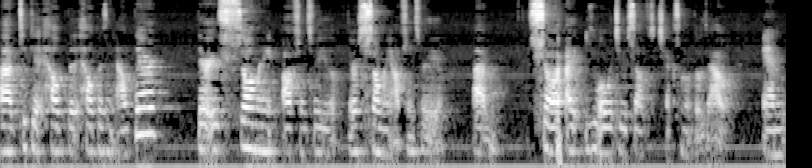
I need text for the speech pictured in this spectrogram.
uh, to get help that help isn't out there. There is so many options for you. There are so many options for you. Um, so I, you owe it to yourself to check some of those out and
